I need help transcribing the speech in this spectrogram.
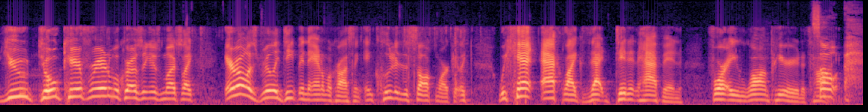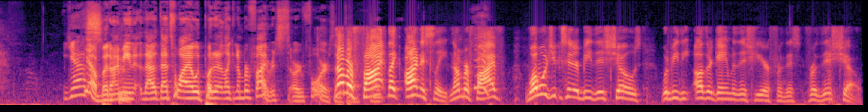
you don't care for Animal Crossing as much, like Arrow is really deep into Animal Crossing, included the stalk market. Like we can't act like that didn't happen for a long period of time. So, yes. Yeah, but I mean that, that's why I would put it at like number five or, or four. Or something. number five, like honestly, number five. What would you consider to be this show's would be the other game of this year for this for this show?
